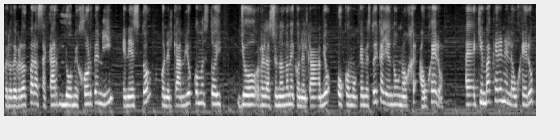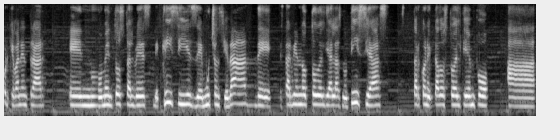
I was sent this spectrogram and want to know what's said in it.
pero de verdad para sacar lo mejor de mí en esto, con el cambio, cómo estoy yo relacionándome con el cambio o como que me estoy cayendo un agujero. Hay quien va a caer en el agujero porque van a entrar en momentos tal vez de crisis, de mucha ansiedad, de estar viendo todo el día las noticias, estar conectados todo el tiempo a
